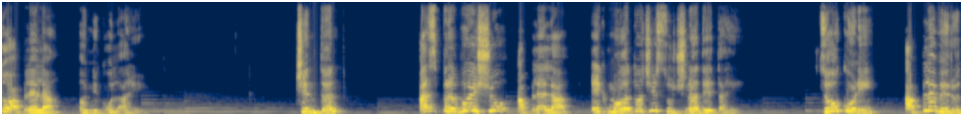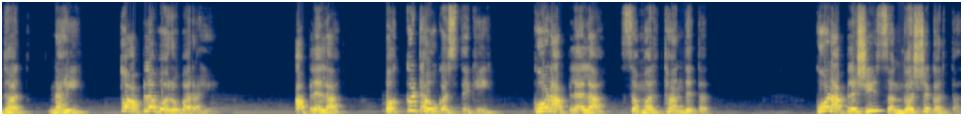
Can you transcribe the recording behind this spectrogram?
तो आपल्याला अनुकूल आहे. चिंतन. आज प्रभू येशू आपल्याला एक महत्वाची सूचना देत आहे. जो कोणी आपल्या विरोधात नाही तो आपल्या बरोबर आहे. आपल्याला पक्क ठाऊक असते की कोण आपल्याला समर्थन देतात. कोण आपल्याशी संघर्ष करतात?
